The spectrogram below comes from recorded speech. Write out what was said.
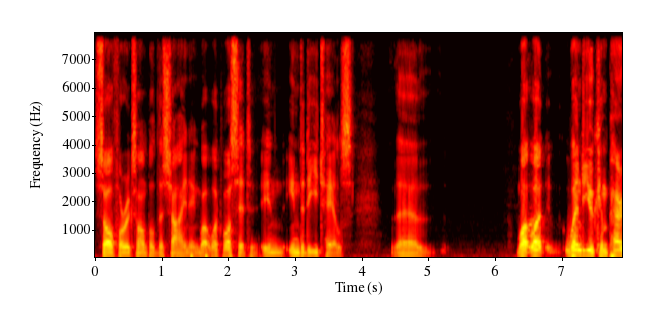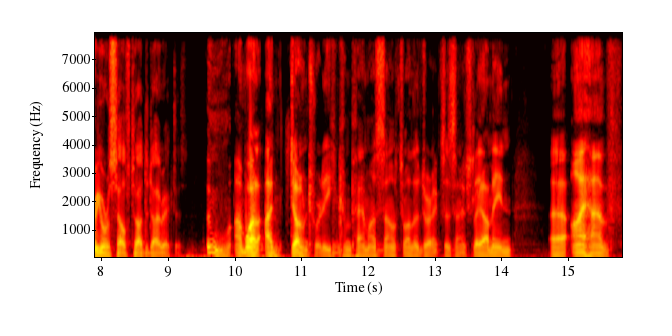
saw, for example, The Shining? What what was it in in the details? Uh, what what when do you compare yourself to other directors? Ooh, um, well, I don't really compare myself to other directors, actually. I mean, uh, I have,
